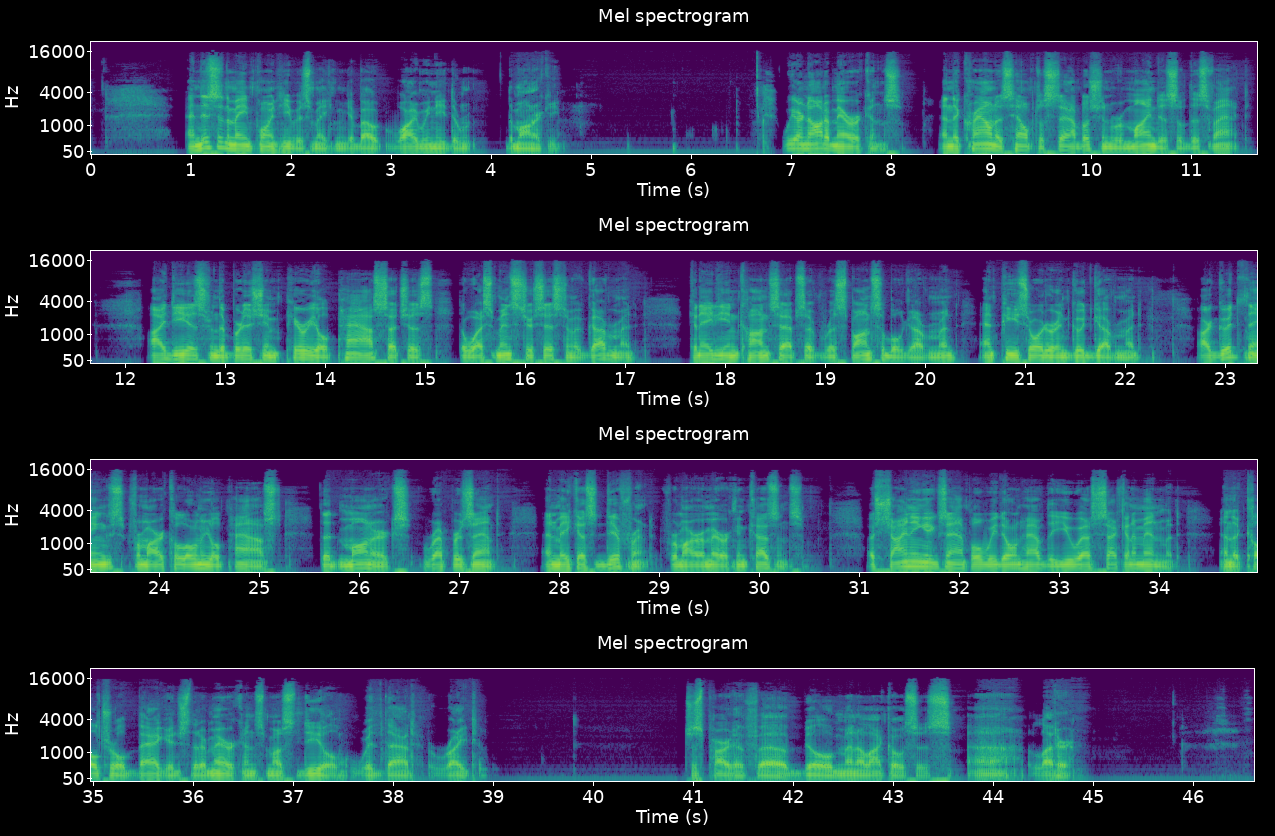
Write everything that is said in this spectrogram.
and this is the main point he was making about why we need the the monarchy. We are not Americans, and the Crown has helped establish and remind us of this fact. Ideas from the British imperial past, such as the Westminster system of government, Canadian concepts of responsible government and peace, order, and good government are good things from our colonial past that monarchs represent and make us different from our American cousins. A shining example, we don't have the U.S. Second Amendment and the cultural baggage that Americans must deal with that right. Just part of uh, Bill Menalakos' uh, letter.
